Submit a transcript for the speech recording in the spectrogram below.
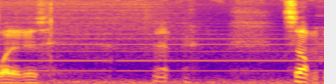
what it is. Something.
